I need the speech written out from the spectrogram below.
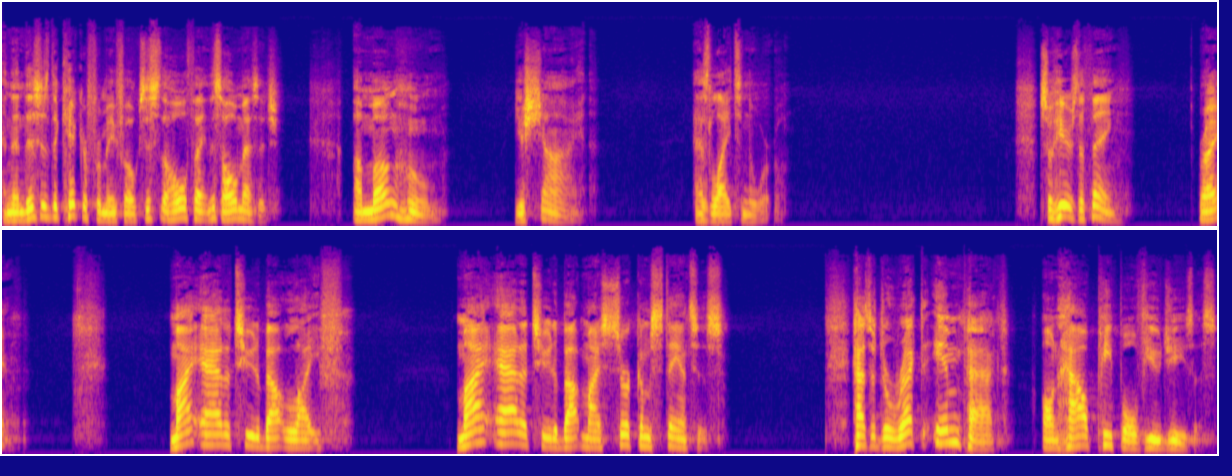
And then this is the kicker for me, folks. This is the whole thing, this is the whole message. Among whom you shine as lights in the world. So here's the thing, right? My attitude about life, my attitude about my circumstances has a direct impact on how people view Jesus.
